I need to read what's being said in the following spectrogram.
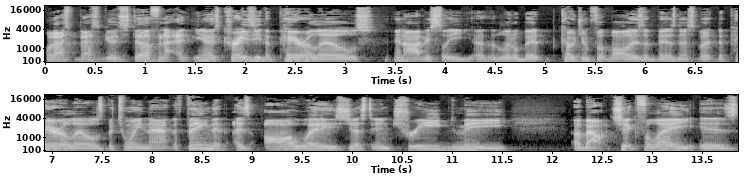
Well, that's that's good stuff, and I, you know it's crazy the parallels, and obviously a little bit coaching football is a business, but the parallels between that. The thing that has always just intrigued me about Chick Fil A is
